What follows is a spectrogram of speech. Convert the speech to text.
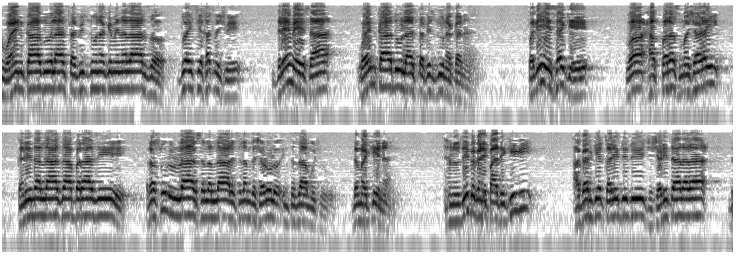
وین کادو لا استفزونک من الارض دو حصے ختم شوی درم حصہ وین کادو لا استفزونک نا پدی حصہ کې و حق پرس مشړی کنه د الله عذاب برازي رسول الله صلی الله علیه وسلم د شړولو تنظیم وشو د مکینه نو دې په غني پاتې کیږي اگر کې قریب دي دوی چې شړی تعالی را د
